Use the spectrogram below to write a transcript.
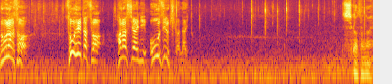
信長様僧兵たちは話し合いに応じる気がないと。仕方ない。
